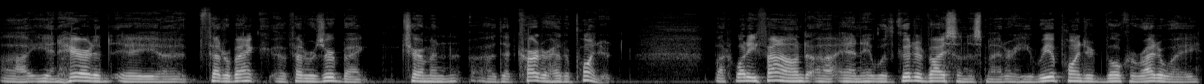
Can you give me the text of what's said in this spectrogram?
Uh, he inherited a uh, Federal Bank, a Federal Reserve Bank chairman uh, that Carter had appointed. But what he found, and with good advice on this matter, he reappointed Volcker right away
